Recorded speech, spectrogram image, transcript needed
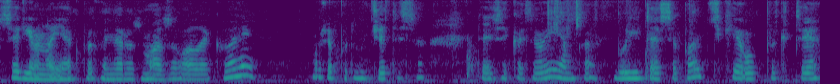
Все рівно, якби ви не розмазували клей, може получитися десь якась виямка, боїтеся пальчики обпекти.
